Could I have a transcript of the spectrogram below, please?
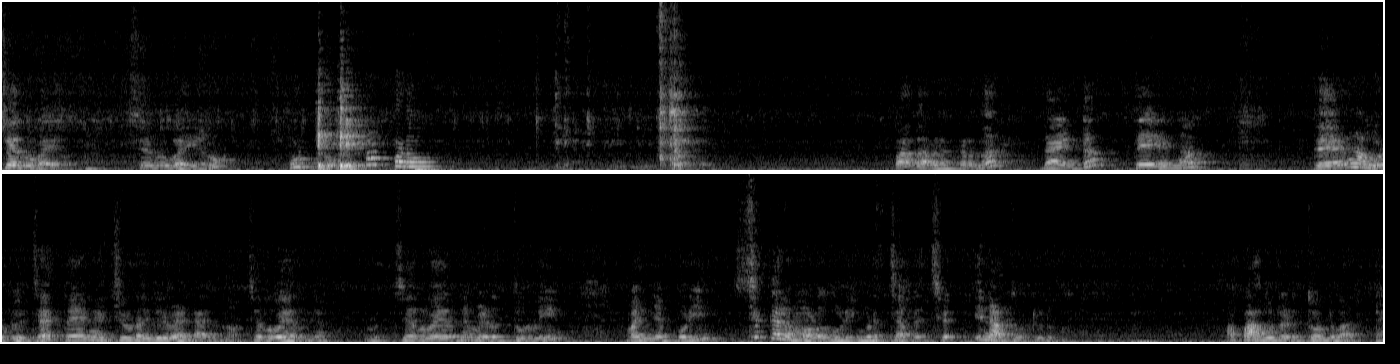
ചെറുപയറും ചെറുപയറും പുട്ടും. പപ്പടവും. അപ്പൊ അത് അവിടെ കിടന്ന് ഇതായിട്ട് തേങ്ങ തേങ്ങ കൊണ്ടുവച്ചേ തേങ്ങ ഇച്ചിരി ഇതിൽ വേണ്ടായിരുന്നോ. ചെറുപയറിന്. ചെറുപയറിന് വെളുത്തുള്ളി മഞ്ഞപ്പൊടി ശക്കരം മുളക് പൊടിയും കൂടെ ചതച്ച് ഇതിനകത്തോട്ടിടും അപ്പൊ അതുകൂടെ എടുത്തോണ്ട് വരട്ടെ.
